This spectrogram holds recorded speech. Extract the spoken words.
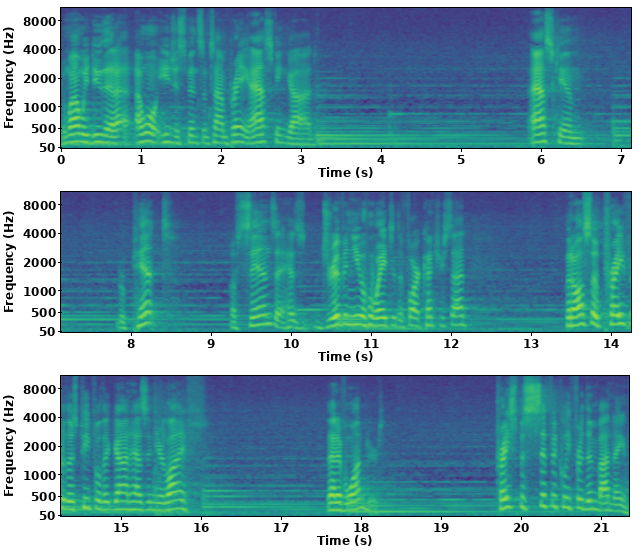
And while we do that, I, I want you to spend some time praying, asking God. Ask Him, repent of sins that has driven you away to the far countryside, but also pray for those people that God has in your life that have wandered. Pray specifically for them by name.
